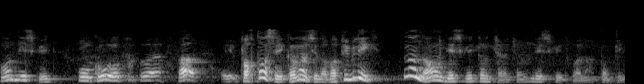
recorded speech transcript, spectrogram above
on discute, on court. Ah, pourtant, c'est quand même, c'est dans la public. Non, non, on discute, on tchatche, on discute, voilà, tant pis.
